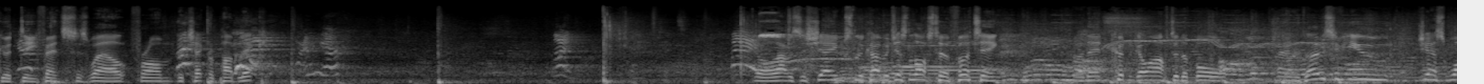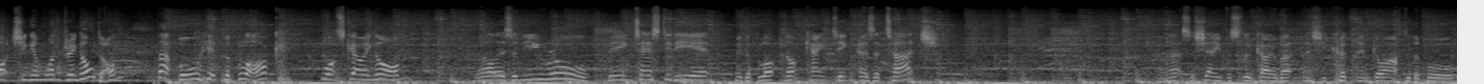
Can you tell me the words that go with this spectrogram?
Good defense as well from the Czech Republic. Oh, that was a shame. Slukova just lost her footing and then couldn't go after the ball. And those of you just watching and wondering, hold on, that ball hit the block. What's going on? Well, there's a new rule being tested here with the block not counting as a touch. That's a shame for Slukova as she couldn't then go after the ball.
